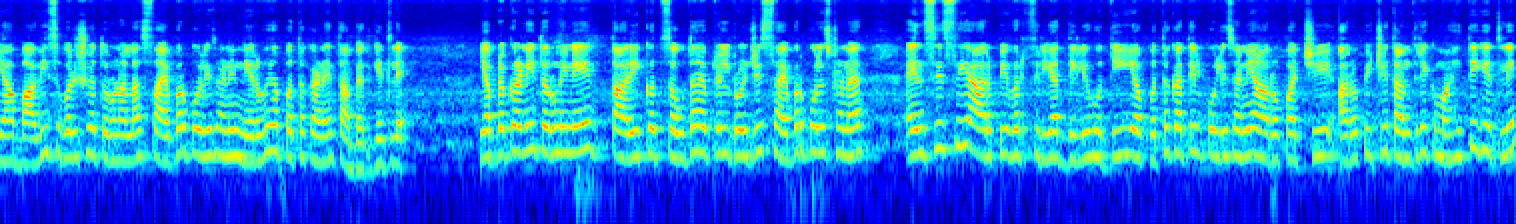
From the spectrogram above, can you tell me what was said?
या बावीस वर्षीय तरुणाला सायबर पोलीस आणि निर्भय पथकाने ताब्यात घेतले. या प्रकरणी तरुणीने तारीख चौदा एप्रिल रोजी सायबर पोलीस ठाण्यात एन सी सी आर पीवर फिर्याद दिली होती. या पथकातील पोलिसांनी आरोपाची आरोपीची तांत्रिक माहिती घेतली.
